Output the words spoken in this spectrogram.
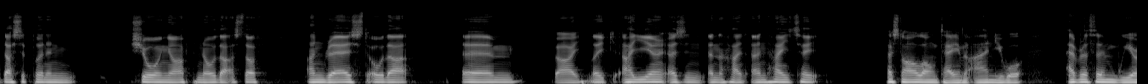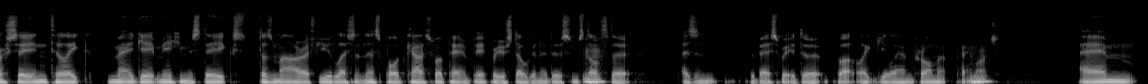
discipline and showing up and all that stuff and rest, all that. Um, but I like a year is in in hindsight. it's not a long time, and you will everything we are saying to like mitigate making mistakes doesn't matter if you listen to this podcast with pen and paper. You're still gonna do some Mhm. stuff that isn't the best way to do it, but like you learn from it pretty Mhm. much. Um,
